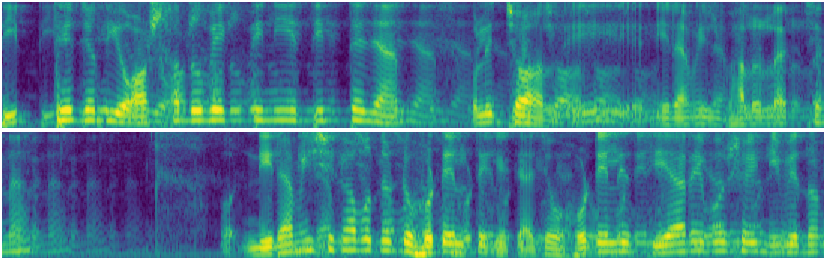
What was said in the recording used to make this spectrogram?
তীর্থে যদি অসাধু ব্যক্তি নিয়ে তীর্থে যান, বলি, চল নিরামিষ ভালো লাগছে না। নিরামিষ খাব তো একটু হোটেল থেকে কাছে হোটেলে চেয়ারে বসে নিবেদন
